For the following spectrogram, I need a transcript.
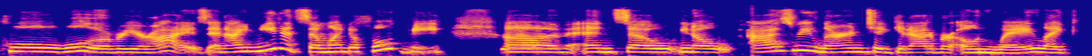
pull wool over your eyes and i needed someone to hold me. Yeah. um, and so you know as we learn to get out of our own way like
